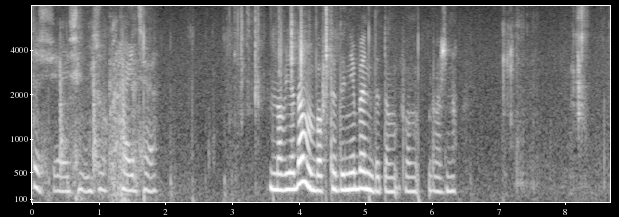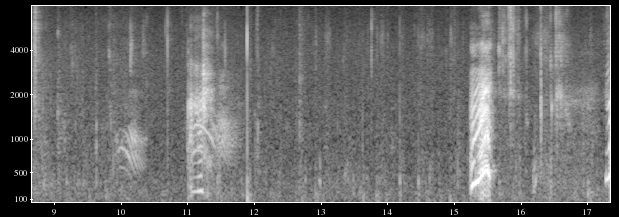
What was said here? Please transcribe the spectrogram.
też się, nie słuchajcie. No wiadomo, bo wtedy nie będę tam ważna. Ach. Mm. No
